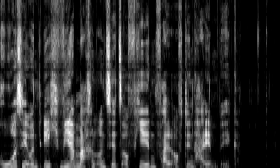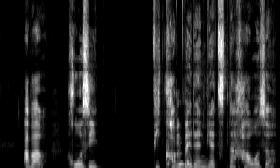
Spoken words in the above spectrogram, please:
Rosi und ich, wir machen uns jetzt auf jeden Fall auf den Heimweg. Aber Rosi, wie kommen wir denn jetzt nach Hause?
